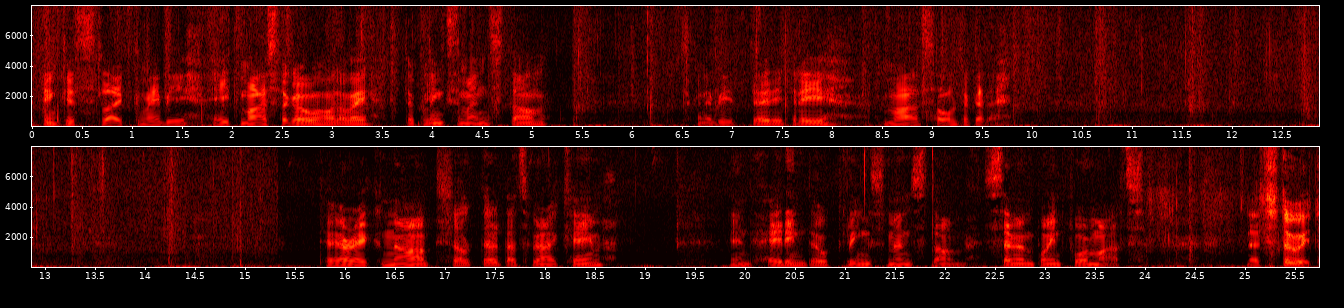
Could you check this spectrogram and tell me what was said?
think it's like maybe 8 miles to go all the way to Clingmans Dome. It's gonna be 33 miles altogether. Derrick Knob shelter, that's where I came. And heading to Clingmans Dome, 7.4 miles. Let's do it.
